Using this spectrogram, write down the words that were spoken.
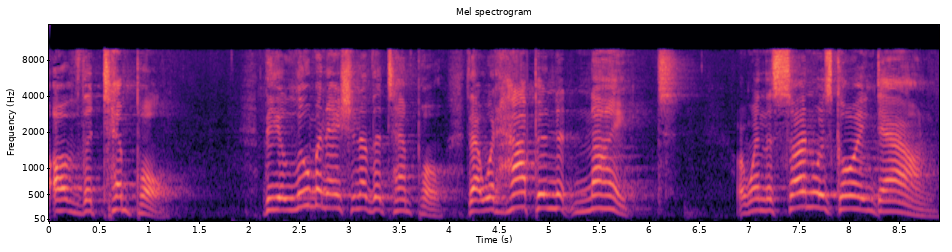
of the temple. The illumination of the temple that would happen at night or when the sun was going down.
